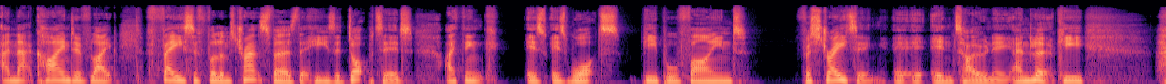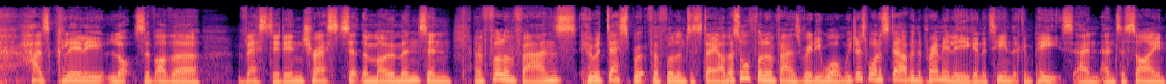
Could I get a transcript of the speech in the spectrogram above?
and that kind of like face of Fulham's transfers that he's adopted. I think is is what people find frustrating in, in Tony. And look, he has clearly lots of other vested interests at the moment and and Fulham fans who are desperate for Fulham to stay up. That's all Fulham fans really want. We just want to stay up in the Premier League and a team that competes and and to sign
